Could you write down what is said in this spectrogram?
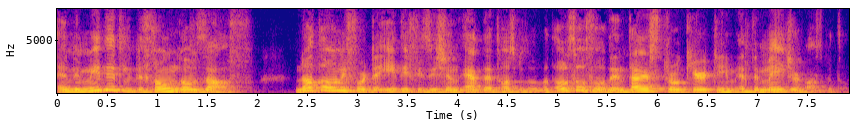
and immediately the phone goes off, not only for the ED physician at that hospital, but also for the entire stroke care team at the major hospital.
